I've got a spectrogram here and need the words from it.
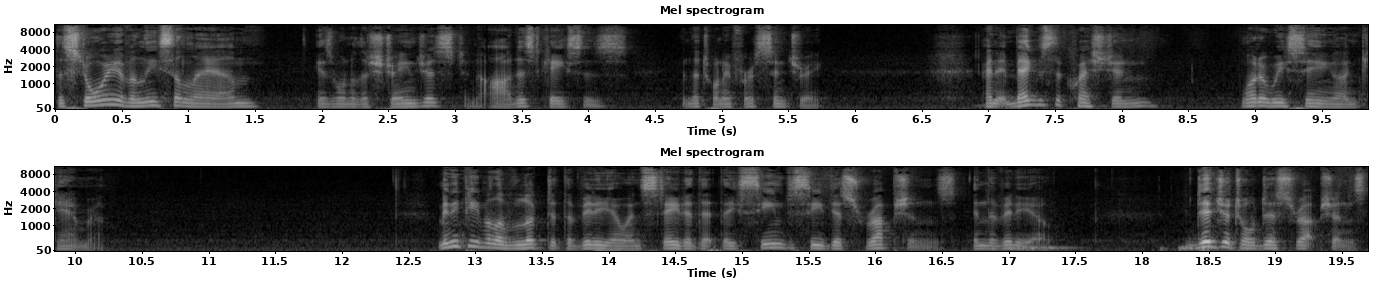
The story of Elisa Lam is one of the strangest and oddest cases in the 21st century. And it begs the question what are we seeing on camera? Many people have looked at the video and stated that they seem to see disruptions in the video, digital disruptions,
